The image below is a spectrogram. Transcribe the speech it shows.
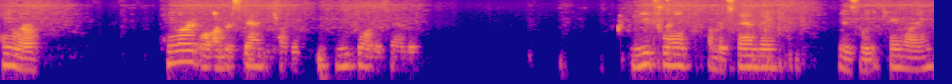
Tailor, tailor it or understand each other. Mutual understanding. Mutual understanding is with tailoring.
